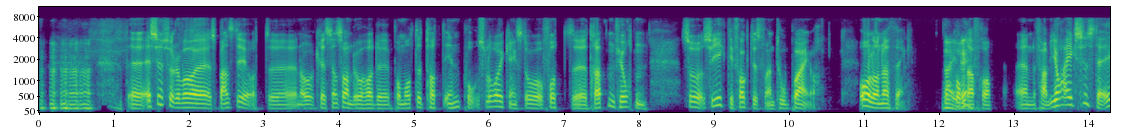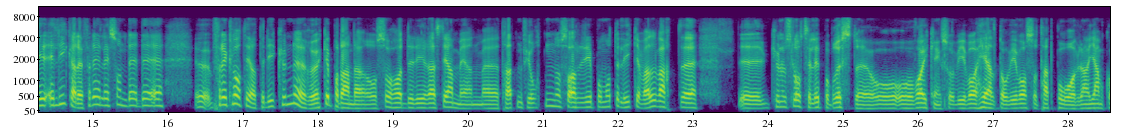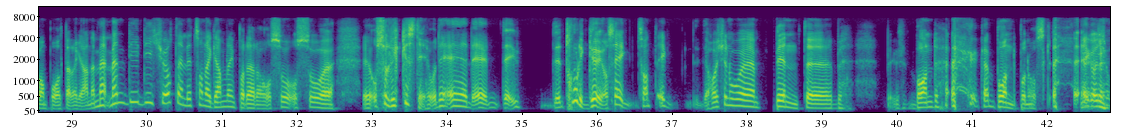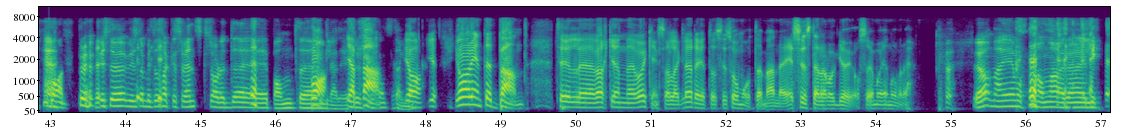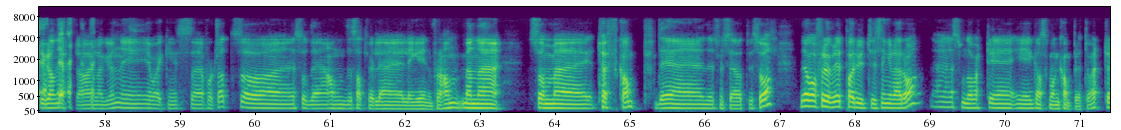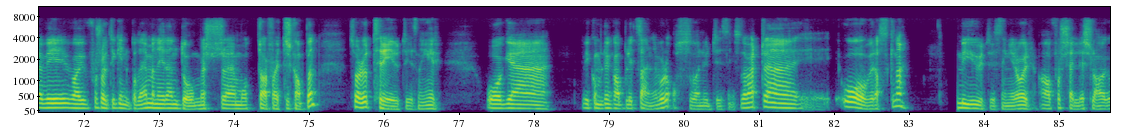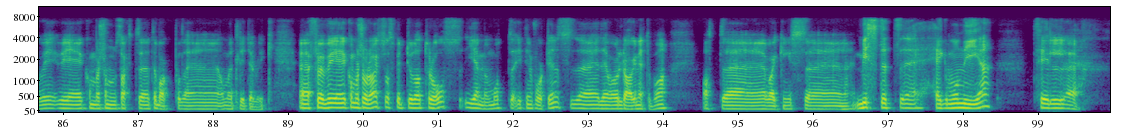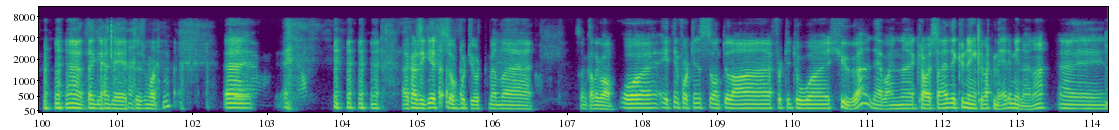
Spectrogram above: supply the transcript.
Eh, Jeg syns jo det var eh, spenstig at eh, når Kristiansand da hadde på en måte tatt inn på Oslo Vikings og fått eh, 13-14, så, så gikk de faktisk for en topoenger. All or nothing. Og kom Deilig. derfra en fem. Ja, jeg syns det. Jeg, jeg liker det. For det er liksom det, det er, For det er klart det at de kunne røke på den der, og så hadde de reist hjem igjen med 13-14, og så hadde de på en måte likevel vært eh, kunne slått seg litt på brystet og, og Vikings, og vi var helt og vi var så tett på og den hjemkamp og alt det der greiene. Men, men de, de kjørte en litt sånn gambling på det da, og så, og så, eh, og så lykkes de. Og det er, utrolig gøy. Altså, jeg, sant? Jeg, jeg har ikke noe eh, bind til b- Hva er bånd på norsk? Jeg har ikke noe Hvis du, hvis du har begynt å snakke svensk, så har du et band til. Gladiators. Ja. Ja, jeg, har ikke et band til uh, varken Vikings eller Gladiators i så måte, men jeg syns det var gøy, så jeg må innrømme det. Ja, nei, Morten han har eh, litt grann hjerte av en grunn i, i Vikings eh, fortsatt, så, så det, han, det satt vel eh, lenger inne for han. Men eh, som eh, tøff kamp, det, det syns jeg at vi så. Det var for øvrig et par utvisninger der òg, eh, som det har vært i, i ganske mange kamper etter hvert. Eh, Vi var jo for så vidt ikke inne på det, men i den Domers eh, mot Darfighters-kampen så var det jo tre utvisninger. Og eh, vi kommer til en kamp litt seinere hvor det også var en utvisning. Så det har vært eh, overraskende mye utvisninger i år av forskjellige slag. Vi, vi kommer som sagt tilbake på det om et lite øyeblikk. Eh, før vi kommer så langt, så spilte jo da Trolls hjemme mot 1814s. Det, det var vel dagen etterpå at eh, Vikings eh, mistet eh, hegemoniet til, uh, til Gladiators, Morten. Uh, det er kanskje ikke så fort gjort, men sånn kan det gå. Og 1814s vant jo da 42-20. Det var en klar seier. Det kunne egentlig vært mer i mine øyne.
